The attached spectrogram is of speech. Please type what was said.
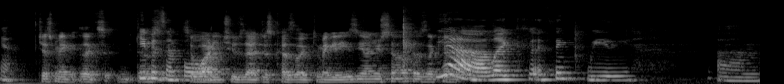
Yeah. Just make it like Keep it simple. So why do you choose that? Just cause like to make it easy on yourself as like Yeah, like I think we, um,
